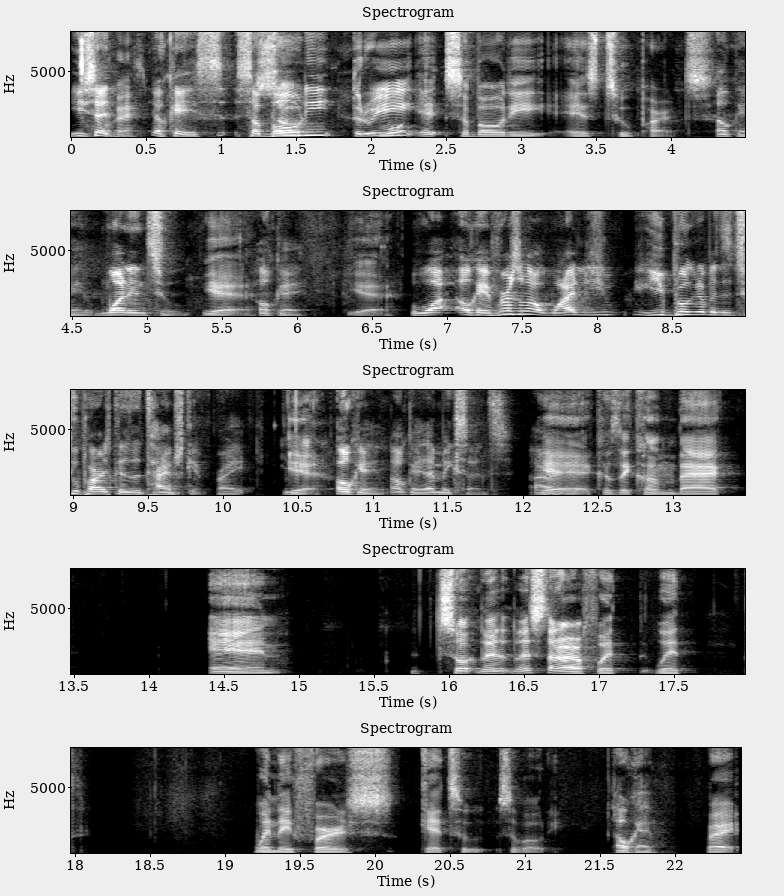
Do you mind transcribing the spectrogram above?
You said okay, Okay. S- Sabaody So three, it, Sabaody is two parts. okay, one and two. Yeah, Okay. yeah, Why, okay, first of all, why did you you broke it up into two parts because of the time skip, right? yeah, Okay, okay, that makes sense. All yeah, right. yeah. Because they come back, and so let, let's start off with with when they first get to Sabaody, Okay. right?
